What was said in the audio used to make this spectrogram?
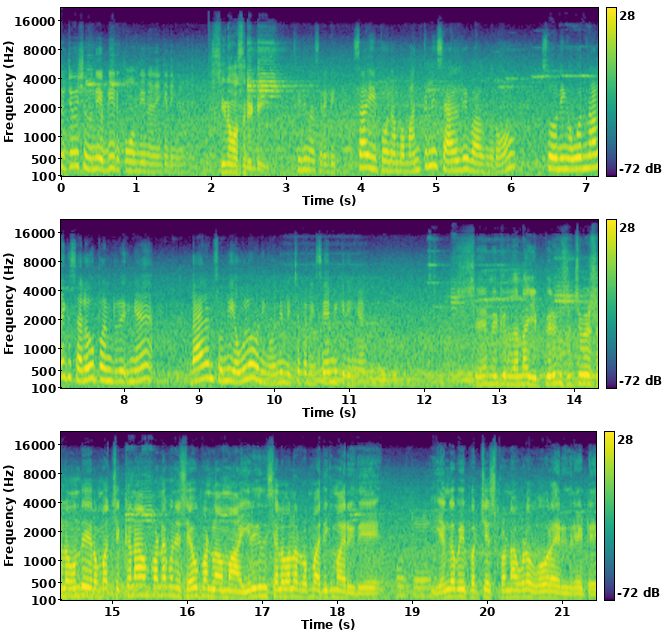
சுச்சுவேஷன் வந்து எப்படி இருக்கும் அப்படின்னு நினைக்கிறீங்க? சீனிவாச ரெட்டி. சீனிவாஸ் ரெட்டி. சார் இப்போ நம்ம மந்த்லி சேலரி வாங்குகிறோம் ஸோ நீங்கள் ஒரு நாளைக்கு செலவு பண்ணுறீங்க பேலன்ஸ் வந்து எவ்வளோ நீங்கள் வந்து மிச்சம் பண்ணி சேமிக்கிறீங்க? சேமிக்கிறதுனா இப்போ இருக்கிற சுச்சுவேஷனில் வந்து ரொம்ப சிக்கனாக பண்ணால் கொஞ்சம் சேவ் பண்ணலாமா? இருக்குது செலவெல்லாம் ரொம்ப அதிகமாக இருக்குது. எங்கே போய் பர்ச்சேஸ் பண்ணால் கூட ஓவராக இருக்குது ரேட்டு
